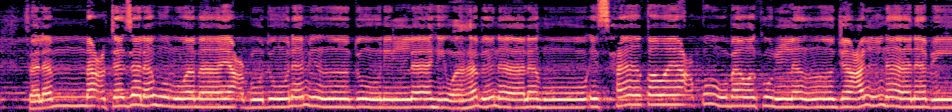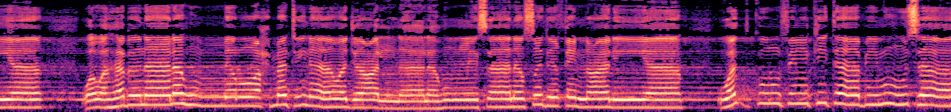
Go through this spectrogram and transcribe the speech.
فلما اعتزلهم وما يعبدون من دون الله وهبنا له إسحاق ويعقوب وكلا جعلنا نبيا ووهبنا لهم من رحمتنا وجعلنا لهم لسان صدق عليا واذكر في الكتاب موسى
